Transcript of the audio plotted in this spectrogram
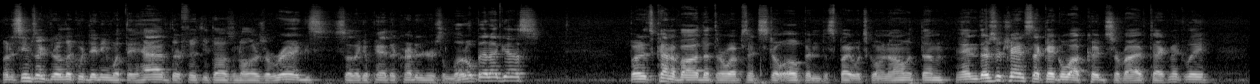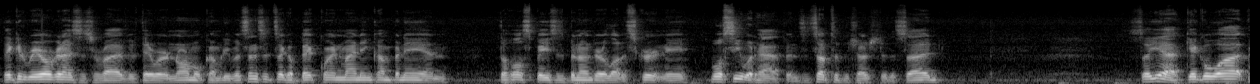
but it seems like they're liquidating what they have, their fifty thousand dollars of rigs, so they can pay their creditors a little bit, I guess. But it's kind of odd that their website's still open despite what's going on with them. And there's a chance that Gigawatt could survive technically. They could reorganize to survive if they were a normal company, but since it's like a Bitcoin mining company and the whole space has been under a lot of scrutiny, we'll see what happens. It's up to the judge to decide. So yeah, Gigawatt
